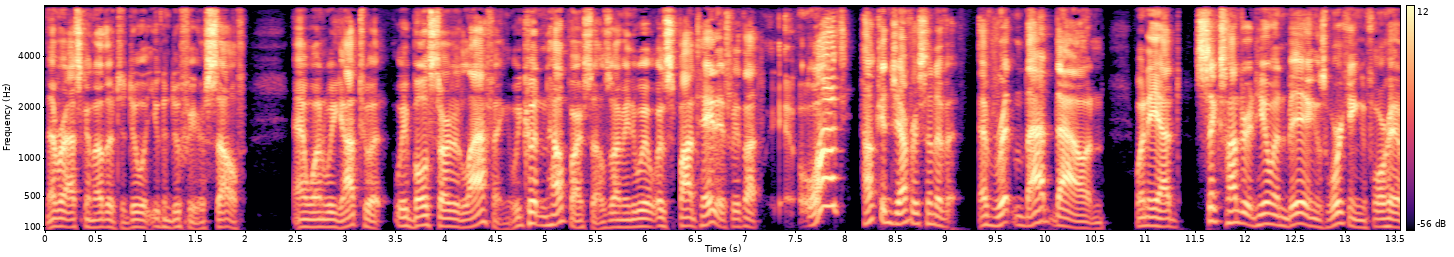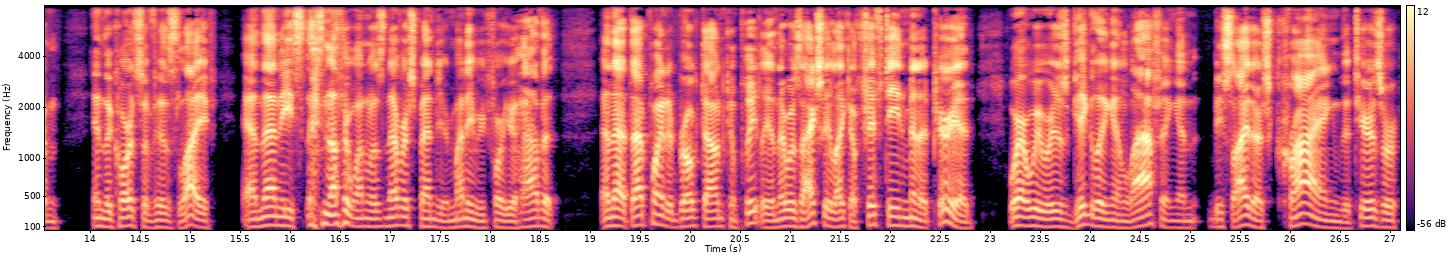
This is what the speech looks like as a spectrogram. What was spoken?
never ask another to do what you can do for yourself. And when we got to it, we both started laughing. We couldn't help ourselves. I mean, it was spontaneous. We thought, what? How can Jefferson have, have written that down when he had 600 human beings working for him in the course of his life? And then he's another one was never spend your money before you have it. And at that point, it broke down completely. And there was actually like a 15 minute period where we were just giggling and laughing, and beside us, crying. The tears were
